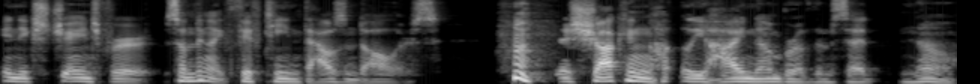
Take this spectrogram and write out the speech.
in exchange for something like $15,000. A shockingly high number of them said no.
